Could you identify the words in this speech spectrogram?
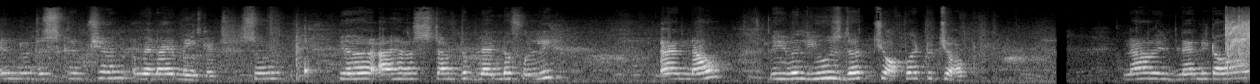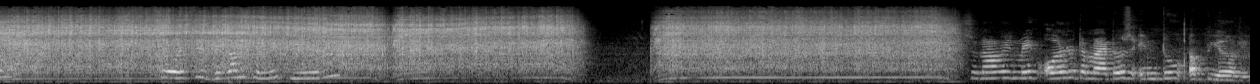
in the description when I make it. So here I have stuffed the blender fully and now we will use the chopper to chop. Now we'll blend it all so it will become fully puree. So now we'll make all the tomatoes into a puree.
